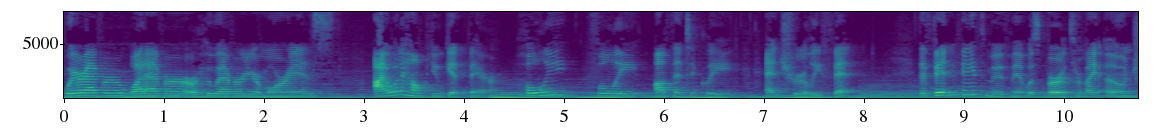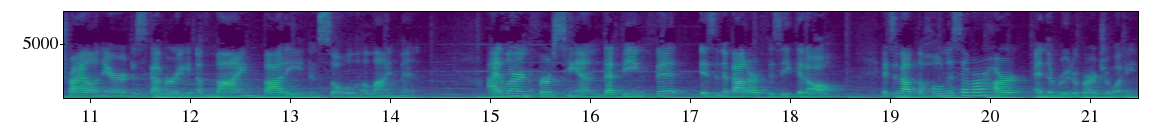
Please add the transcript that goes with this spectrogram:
Wherever, whatever, or whoever your more is, I want to help you get there, wholly, fully, authentically, and truly fit. The Fit and Faith movement was birthed through my own trial and error discovery of mind, body, and soul alignment. I learned firsthand that being fit isn't about our physique at all. It's about the wholeness of our heart and the root of our joy.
